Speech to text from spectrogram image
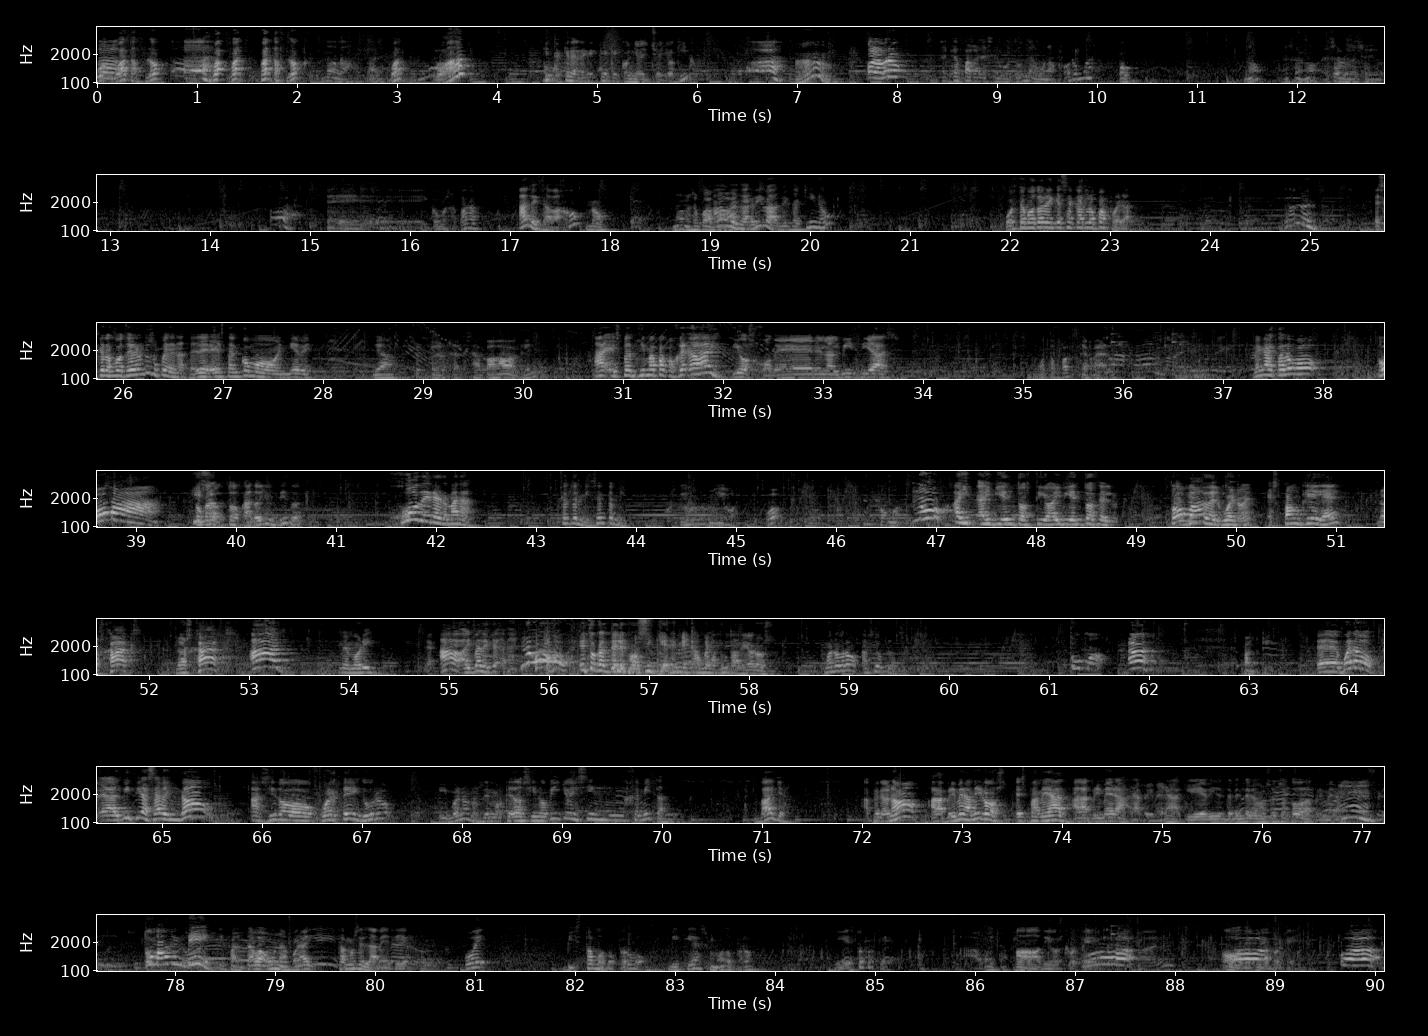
what, what the flock? What, what, what the flock? No vale. What? What? ¿Qué, qué, qué, qué coño he hecho yo aquí? Ah, Ah. Hola, bro. Hay que apagar ese botón de alguna forma. Oh. No, eso no, eso lo he hecho yo. Eh, ¿y ¿Cómo se apaga? Ah, ¿desde abajo? No. No, no se puede Ah, apagar. desde arriba, desde aquí, ¿no? ¿O este botón hay que sacarlo para afuera? Es que los botones no se pueden acceder, ¿eh? Están como en nieve. Ya, pero se, se ha apagado aquel. Ah, es para encima para coger... ¡Ay! Dios, joder, el albicias. What the fuck, qué raro. Venga, hasta luego. ¡Toma! Toca- tocado y hundido, ¿eh? Joder, hermana. Salta en mí, salta en mí. Hostia, llego. Oh. Toma. ¡No! Hay, hay vientos, tío, hay vientos del... Toma. Viento del bueno, ¿eh? Spawn kill, ¿eh? Los hacks. Los hacks. ¡Ay! Me morí. Ah, ahí vale. que- ¡No! He tocado el teleport sin querer, me cago en la puta de oros. Bueno, bro, ha sido plata. Toma. ¡Ah! Eh, bueno, eh, Albicia se ha vengado. Ha sido fuerte y duro. Y bueno, nos hemos quedado sin ovillo y sin gemita. Vaya. Ah, pero no, a la primera, amigos. Spamead, a la primera. A la primera. Aquí, evidentemente, lo hemos hecho todo a la primera. Mm. ¡Toma un B! Y faltaba una por ahí. Estamos en la B, tío. Uy, Vista modo pro. vicias modo pro. ¿Y esto por qué? Agüita. Oh, Dios, ¿por qué? ¡Oh! Oh, Dios mío, ¿por qué? ¡Oh!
